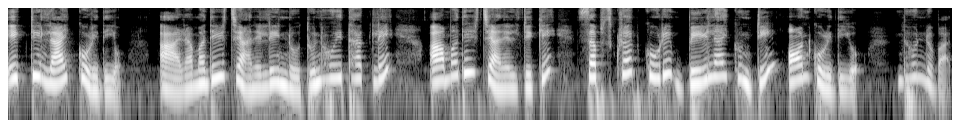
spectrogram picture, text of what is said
একটি লাইক করে দিও। আর আমাদের চ্যানেলে নতুন হয়ে থাকলে আমাদের চ্যানেলটিকে সাবস্ক্রাইব করে বেল আইকনটি অন করে দিও। ধন্যবাদ।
